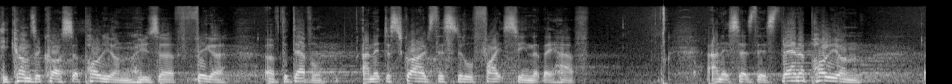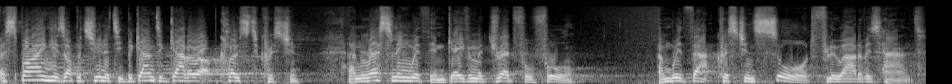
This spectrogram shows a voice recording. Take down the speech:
he comes across Apollyon, who's a figure of the devil, and it describes this little fight scene that they have. And it says this Then Apollyon, espying his opportunity, began to gather up close to Christian, and wrestling with him gave him a dreadful fall. And with that, Christian's sword flew out of his hand.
